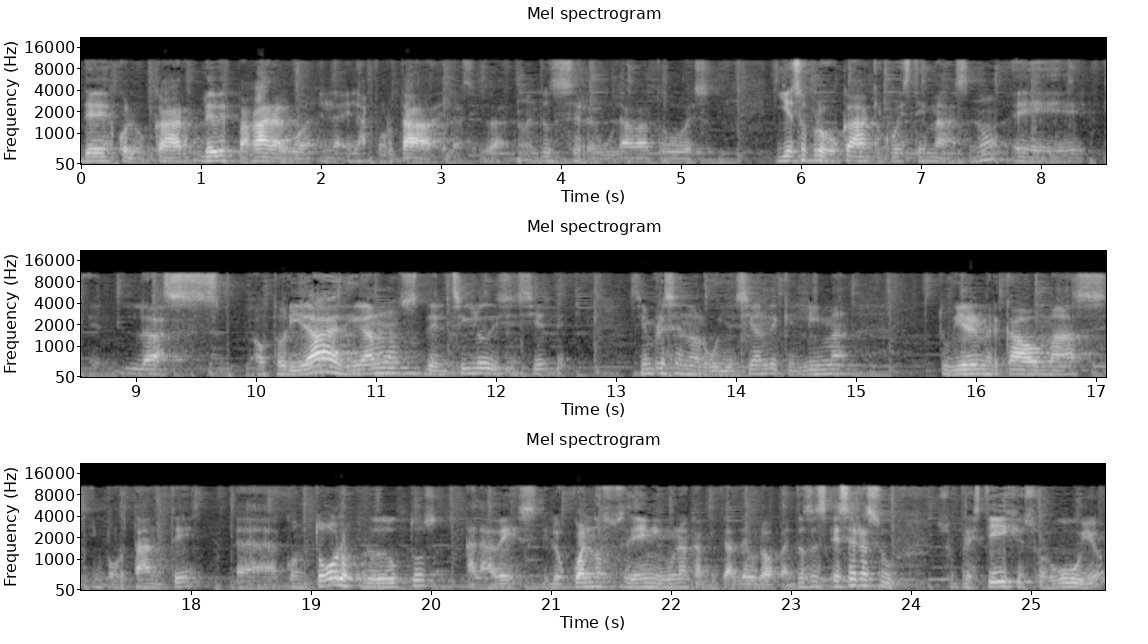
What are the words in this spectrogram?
debes colocar, debes pagar algo en, las portadas de la ciudad, ¿no? Entonces se regulaba todo eso. Y eso provocaba que cueste más, ¿no? Eh, las autoridades, digamos, del siglo XVII siempre se enorgullecían de que Lima tuviera el mercado más importante eh, con todos los productos a la vez, lo cual no sucedía en ninguna capital de Europa. Entonces ese era su, su prestigio, su orgullo.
